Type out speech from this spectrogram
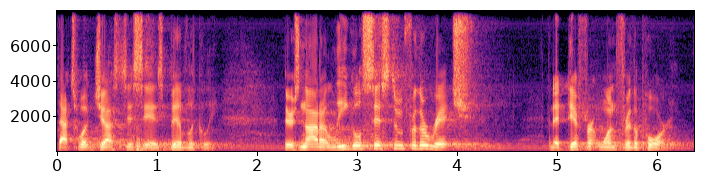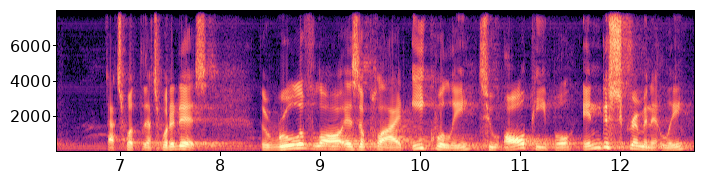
That's what justice is biblically. There's not a legal system for the rich and a different one for the poor. That's what, that's what it is. The rule of law is applied equally to all people, indiscriminately,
